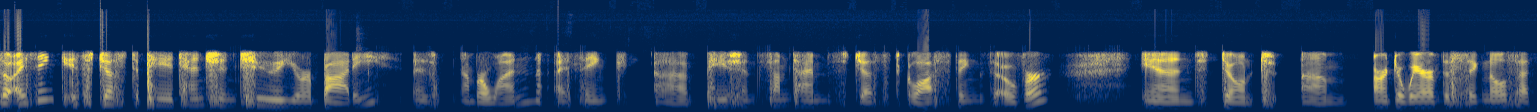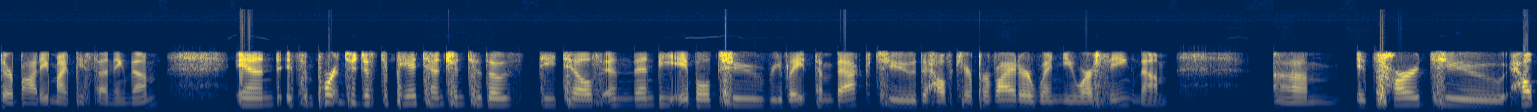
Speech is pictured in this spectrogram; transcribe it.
So I think it's just to pay attention to your body is number one. I think uh, patients sometimes just gloss things over and don't um, aren't aware of the signals that their body might be sending them. And it's important to just to pay attention to those details and then be able to relate them back to the healthcare provider when you are seeing them um, it's hard to help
